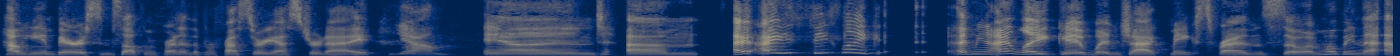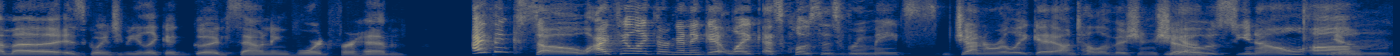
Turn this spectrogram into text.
how he embarrassed himself in front of the professor yesterday. Yeah. And um I I think like I mean, I like it when Jack makes friends, so I'm hoping that Emma is going to be like a good sounding board for him. Think so. I feel like they're gonna get like as close as roommates generally get on television Yeah. shows, you know. Yeah. Um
